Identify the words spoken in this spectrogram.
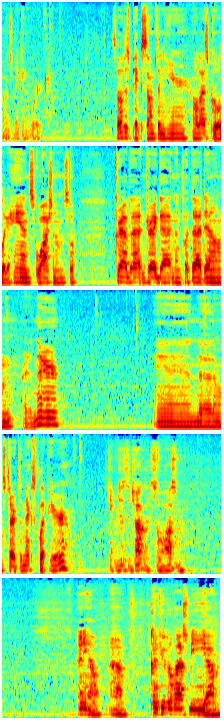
that was making it work. So I'll just pick something here. Oh that's cool like a hand squashing them so grab that and drag that and then put that down right in there. And uh, then we'll start the next clip here. Can't resist the chocolate, it's so awesome. Anyhow, um, few people ask me um,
